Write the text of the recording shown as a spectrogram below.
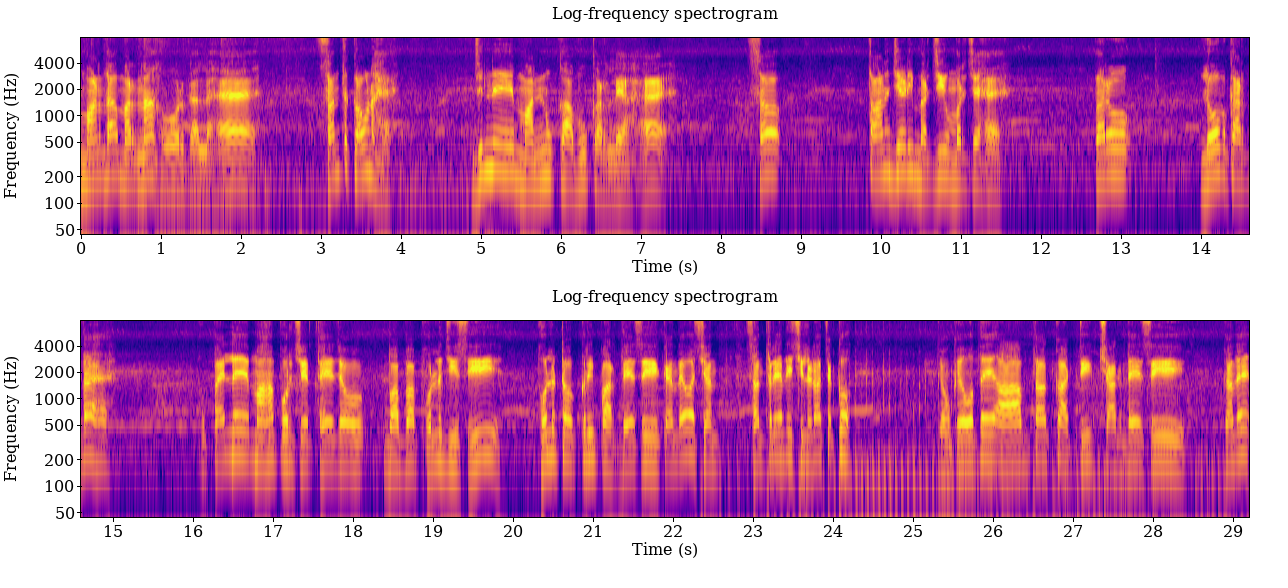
ਮਨ ਦਾ ਮਰਨਾ ਹੋਰ ਗੱਲ ਹੈ। ਸੰਤ ਕੌਣ ਹੈ? ਜਿਨੇ ਮਨ ਨੂੰ ਕਾਬੂ ਕਰ ਲਿਆ ਹੈ। ਸੋ ਤਨ ਜਿਹੜੀ ਮਰਜ਼ੀ ਉਮਰ 'ਚ ਹੈ, ਪਰ ਉਹ ਲੋਭ ਕਰਦਾ ਹੈ। ਪਹਿਲੇ ਮਹਾਪੁਰਸ਼ ਇੱਥੇ ਜੋ ਬਾਬਾ ਫੁੱਲ ਜੀ ਸੀ, ਫੁੱਲ ਟੋਕਰੀ ਭਰਦੇ ਸੀ, ਕਹਿੰਦੇ ਉਹ ਸ਼ੰ- ਸੰਤਰਿਆਂ ਦੀ ਛਿਲੜਾ ਚੱਕੋ। ਕਿਉਂਕਿ ਉਹ ਤੇ ਆਪ ਤਾਂ ਘੱਟ ਹੀ ਛਕਦੇ ਸੀ। ਕਹਿੰਦੇ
